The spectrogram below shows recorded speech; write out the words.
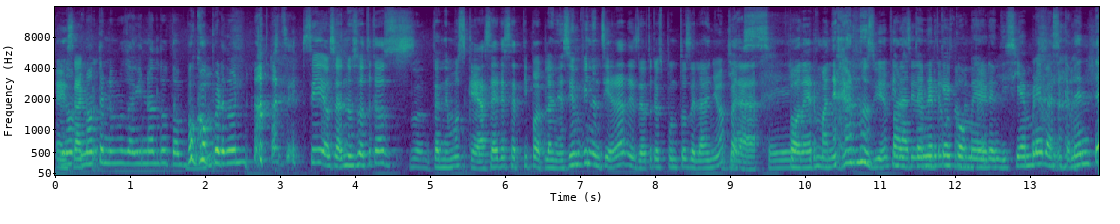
Exacto. No, tenemos aguinaldo tampoco, perdón. sí, o sea, nosotros tenemos que hacer ese tipo de planeación financiera desde otros puntos del año para poder manejarnos bien Para tener que comer en diciembre, básicamente.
